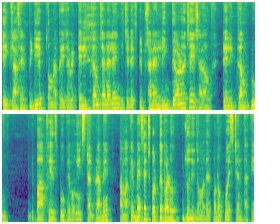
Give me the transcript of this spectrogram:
এই ক্লাসের পিডিএফ তোমরা পেয়ে যাবে টেলিগ্রাম চ্যানেলে নিচে ডেসক্রিপশনে লিঙ্ক দেওয়া রয়েছে। এছাড়াও টেলিগ্রাম গ্রুপ বা ফেসবুক এবং ইনস্টাগ্রামে আমাকে মেসেজ করতে পারো যদি তোমাদের কোনো কোয়েশ্চেন থাকে।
